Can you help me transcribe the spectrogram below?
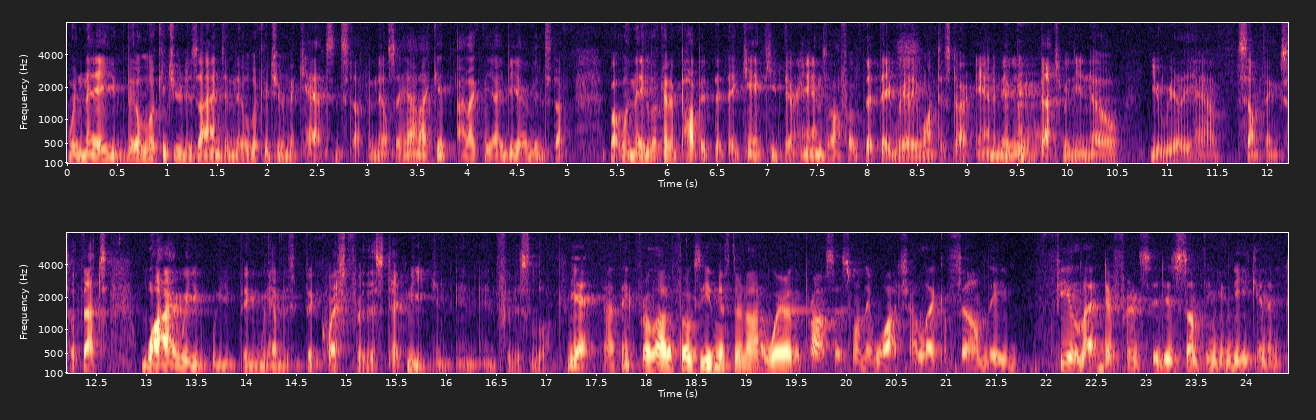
when they, they'll look at your designs and they'll look at your maquettes and stuff and they'll say, yeah, I like it, I like the idea of it and stuff. But when they look at a puppet that they can't keep their hands off of, that they really want to start animating, that's when you know you really have something. So that's why we, we, think we have this, the quest for this technique and, and, and for this look. Yeah, I think for a lot of folks, even if they're not aware of the process when they watch a like a film, they feel that difference. It is something unique, and, and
